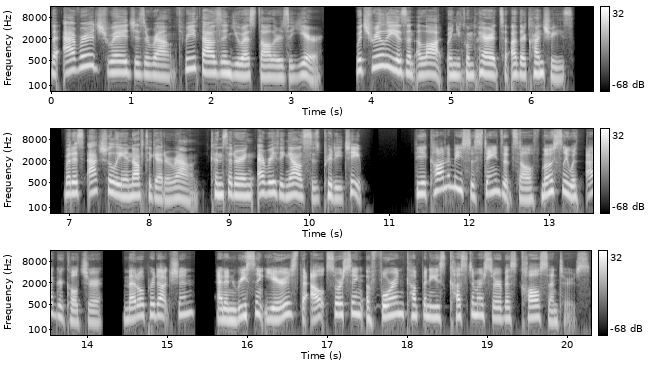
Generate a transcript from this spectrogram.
The average wage is around 3,000 US dollars a year, which really isn't a lot when you compare it to other countries, but it's actually enough to get around, considering everything else is pretty cheap. The economy sustains itself mostly with agriculture, metal production, and in recent years, the outsourcing of foreign companies' customer service call centers.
